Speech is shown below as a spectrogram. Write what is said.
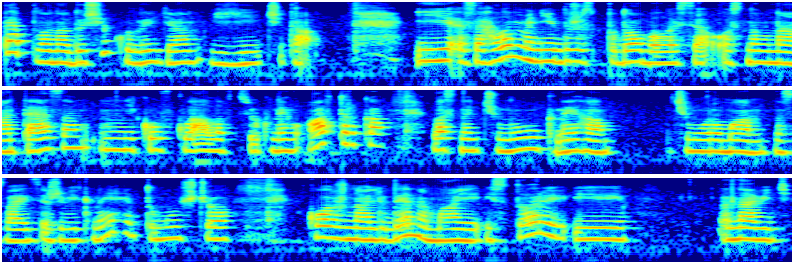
тепло на душі, коли я її читала. І загалом мені дуже сподобалася основна теза, яку вклала в цю книгу авторка. Власне, чому книга, чому роман називається Живі книги? Тому що кожна людина має історію і навіть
